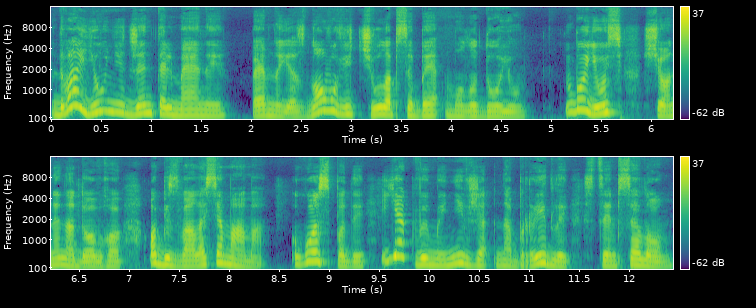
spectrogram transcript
два юні джентльмени. Певно, я знову відчула б себе молодою. Боюсь, що ненадовго, обізвалася мама. Господи, як ви мені вже набридли з цим селом.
